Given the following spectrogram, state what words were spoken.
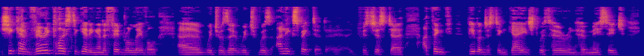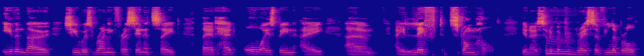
she came very close to getting at a federal level, uh, which was a, which was unexpected. Uh, it was just, uh, I think, people just engaged with her and her message, even though she was running for a Senate seat that had always been a um, a left stronghold. You know, sort of a progressive liberal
